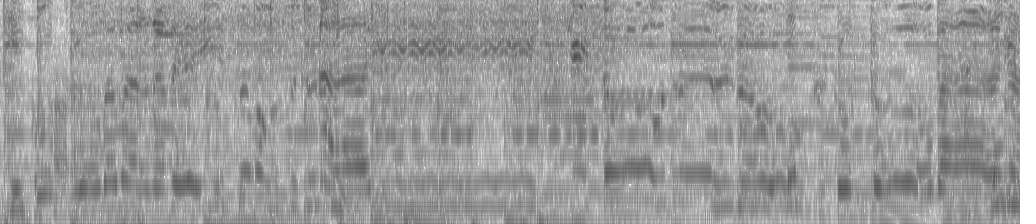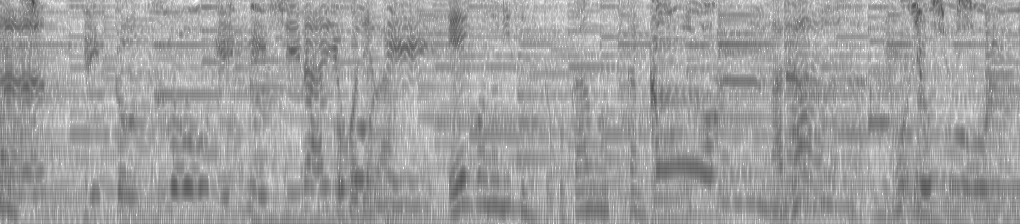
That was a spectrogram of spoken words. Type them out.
ペーパー。ここでは英語のリズムと五感をつかむためにマザーグースの文を練習します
